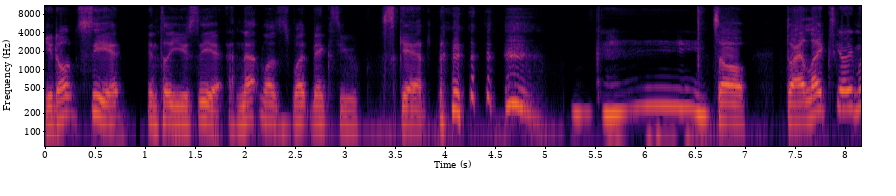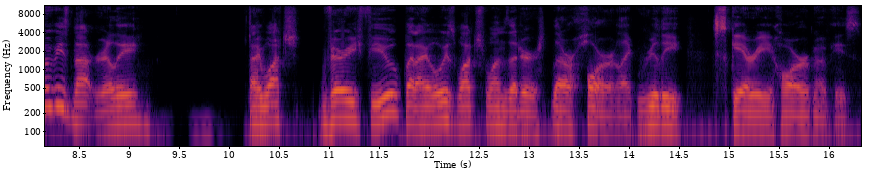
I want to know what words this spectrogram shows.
You don't see it until you see it, and that was what makes you scared. Okay. So, do I like scary movies? Not really. I watch very few, but I always watch ones that are that are horror, like really scary horror movies.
